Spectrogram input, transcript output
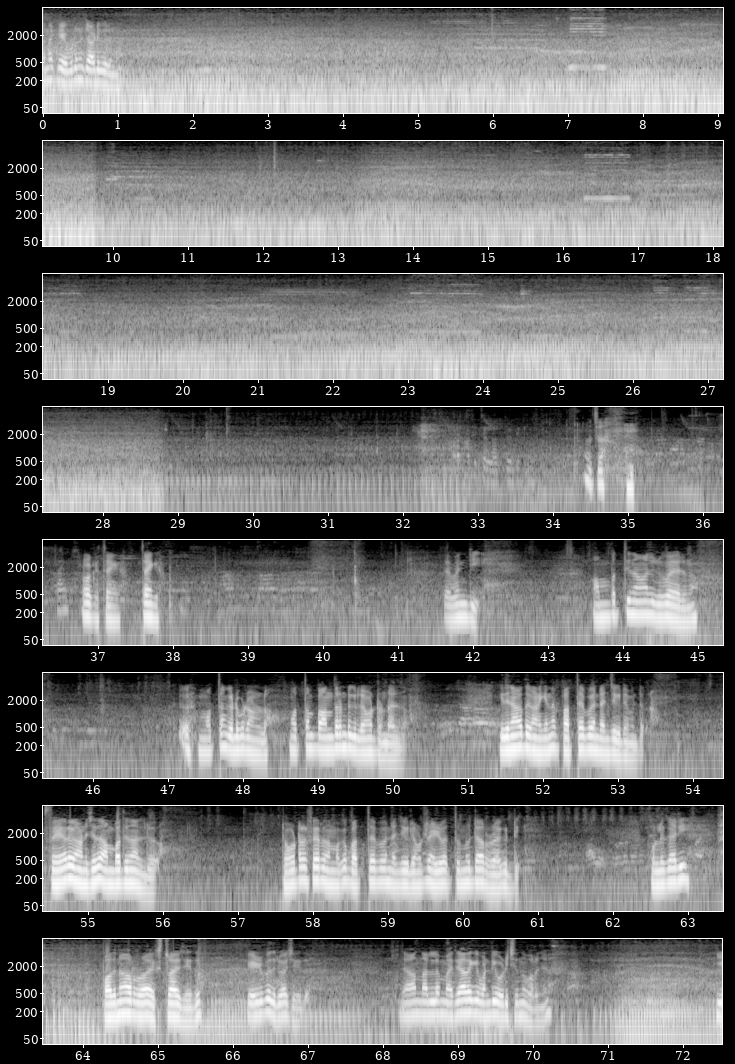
எனக்கு എവിടെ നിന്ന് ചാടി വരുന്നു അച്ഛാ. Okay thank you thank you seventy അമ്പത്തിനാല് രൂപയായിരുന്നു. മൊത്തം കെടുപിടാണല്ലോ മൊത്തം പന്ത്രണ്ട് കിലോമീറ്റർ ഉണ്ടായിരുന്നു. ഇതിനകത്ത് കാണിക്കുന്നത് പത്ത് പോയിന്റ് അഞ്ച് കിലോമീറ്റർ ഫെയർ കാണിച്ചത് അമ്പത്തിനാല് രൂപ. ടോട്ടൽ ഫെയർ നമുക്ക് പത്ത് പോയിന്റ് അഞ്ച് കിലോമീറ്റർ എഴുപത്തി തൊണ്ണൂറ്റാറ് രൂപ കിട്ടി. പുള്ളിക്കാരി പതിനാറ് രൂപ എക്സ്ട്രാ ചെയ്തു. എഴുപത് രൂപ ചെയ്തു. ഞാൻ നല്ല മര്യാദയ്ക്ക് വണ്ടി ഓടിച്ചെന്ന് പറഞ്ഞ്.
